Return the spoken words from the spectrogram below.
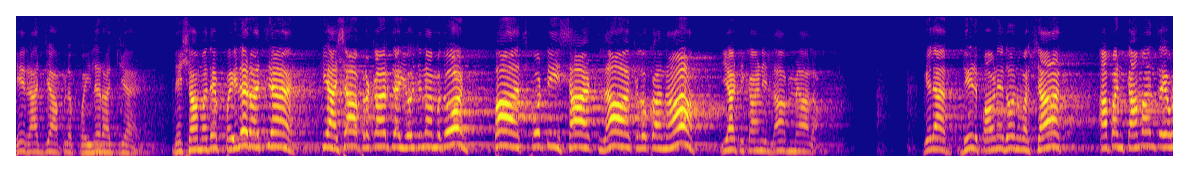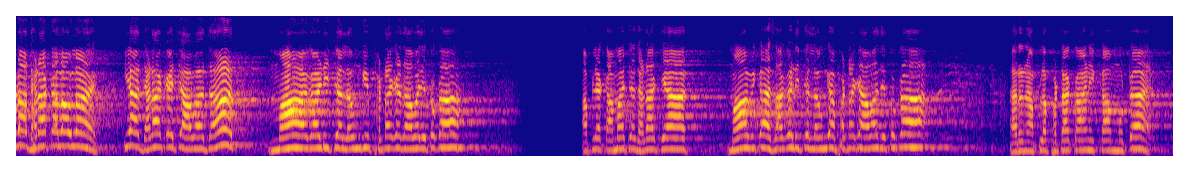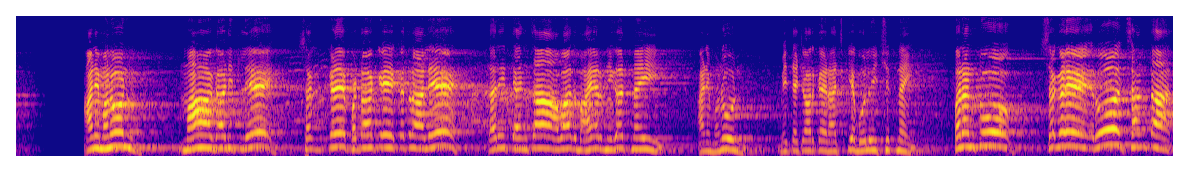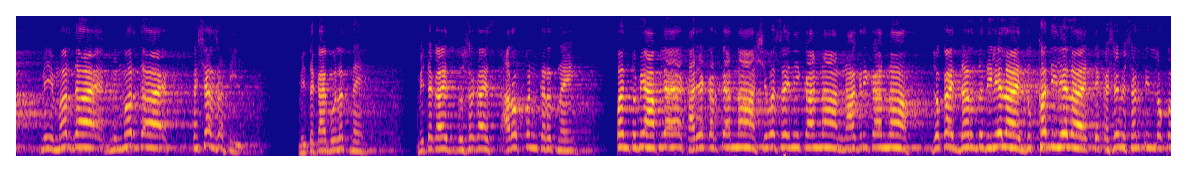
हे राज्य आपलं पहिलं राज्य आहे. देशामध्ये पहिलं राज्य आहे. की अशा प्रकारच्या योजनांमधून पाच कोटी साठ लाख लोकांना या ठिकाणी लाभ मिळाला. गेल्या दीड पावणे दोन वर्षात आपण कामांचा एवढा धडाका लावलाय या धडाक्याच्या आवाजात महाआघाडीच्या लवंगी फटाक्याचा आवाज येतो का? आपल्या कामाच्या धडाक्यात महाविकास आघाडीच्या लवंग्या फटाक्या आवाज येतो का? कारण आपला फटाका आणि काम मोठं आहे. आणि म्हणून महाआघाडीतले सगळे फटाके एकत्र आले तरी त्यांचा आवाज बाहेर निघत नाही. आणि म्हणून मी त्याच्यावर काही राजकीय बोलू इच्छित नाही. परंतु सगळे रोज सांगतात मी मर्द आहे मी मर्द आहे कशासाठी? मी तर काय बोलत नाही. मी तर काय दुसरं काय आरोप पण करत नाही. पण तुम्ही आपल्या कार्यकर्त्यांना शिवसैनिकांना नागरिकांना जो काही दर्द दिलेला आहे दुःख दिलेलं आहे ते कसे विसरतील लोक?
